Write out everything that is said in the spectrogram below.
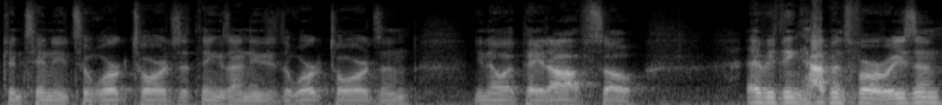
continued to work towards the things I needed to work towards, and you know it paid off. So everything happens for a reason.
